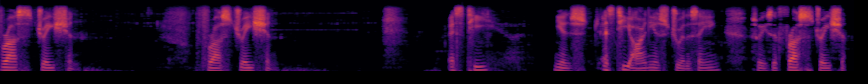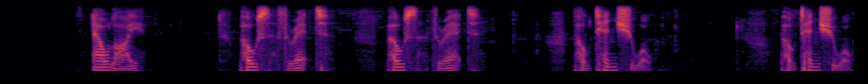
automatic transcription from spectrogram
frustration frustration st 念 str 念 str 的声音，所以是 frustration。ally post threat post threat potential potential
